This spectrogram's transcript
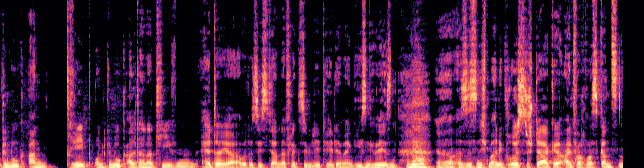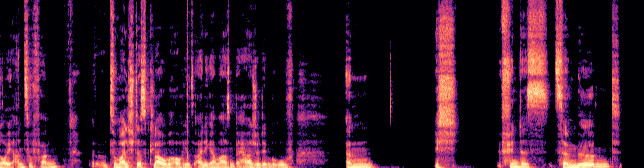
genug an Trieb und genug Alternativen hätte, ja, aber das ist ja an der Flexibilität immer in Gießen gewesen. Ja. ja, es ist nicht meine größte Stärke, einfach was ganz neu anzufangen, zumal ich das glaube, auch jetzt einigermaßen beherrsche, den Beruf. Ähm, ich finde es zermürbend,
